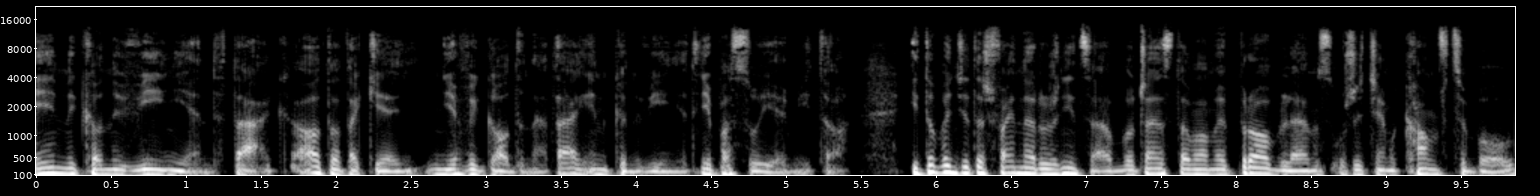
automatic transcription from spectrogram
Inconvenient, tak. Oto takie niewygodne, tak? Inconvenient, nie pasuje mi to. I to będzie też fajna różnica, bo często mamy problem z użyciem comfortable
